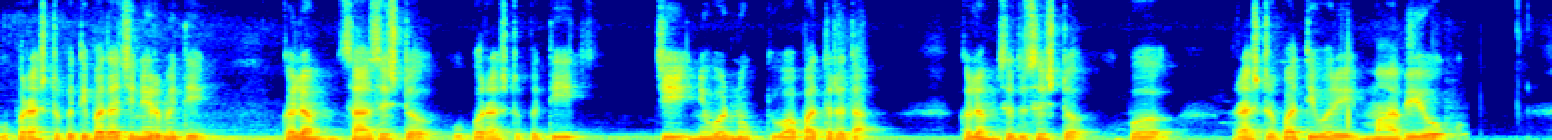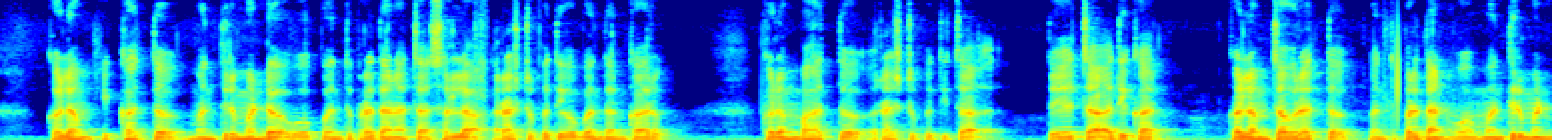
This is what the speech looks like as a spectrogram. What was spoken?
उपराष्ट्रपती पदाची निर्मिती. कलम सहासष्ट उपराष्ट्रपतीची निवडणूक किंवा पात्रता. कलम सदुसष्ट उपराष्ट्रपतीवरील महाभियोग. कलम एकाहत्तर मंत्रिमंडळ व पंतप्रधानाचा सल्ला राष्ट्रपतीवर बंधनकारक. कलम बहात्तर राष्ट्रपतीचा त्याचा अधिकार. कलम चौऱ्याहत्तर पंतप्रधान व मंत्रिमंडळ.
